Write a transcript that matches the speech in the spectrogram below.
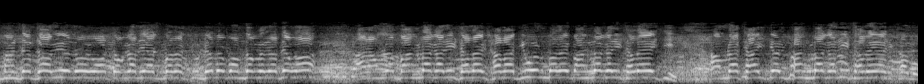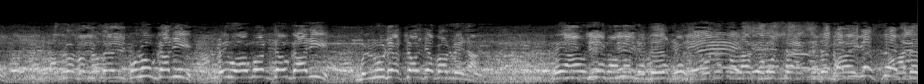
আমাদের দাবি হলো গাড়ি একবার একটু ঢেলে বন্ধ করে দেওয়া আর আমরা বাংলা গাড়ি চালাই সারা জীবন বেলায় বাংলা গাড়ি চালাইছি আমরা চাই যে বাংলা গাড়ি চালাই আর খাব আমরা কোনো গাড়ি এই অবদ্ধ গাড়ি রুটে চলতে পারবে না এই সমস্যা অ্যাক্সিডেন্ট হয় আমাদের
